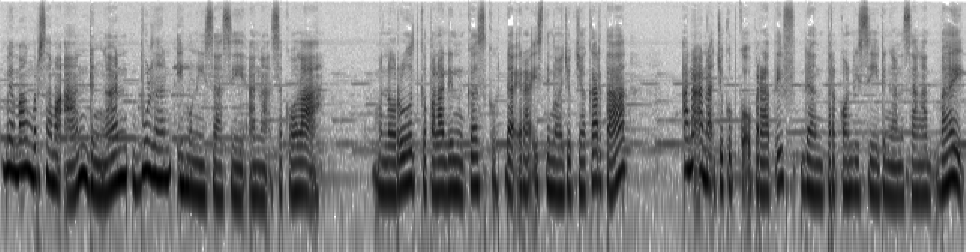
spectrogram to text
memang bersamaan dengan bulan imunisasi anak sekolah. Menurut Kepala Dinkes Daerah Istimewa Yogyakarta, anak-anak cukup kooperatif dan terkondisi dengan sangat baik.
